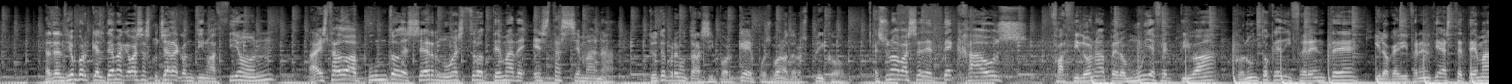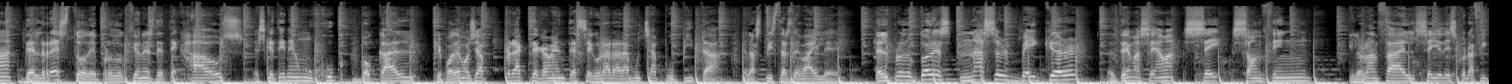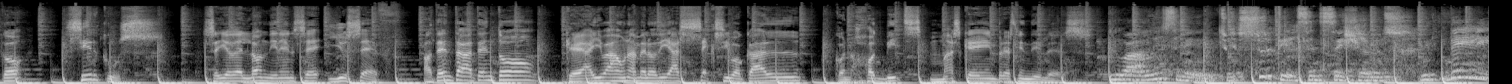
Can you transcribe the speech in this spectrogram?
Atención porque el tema que vas a escuchar a continuación ha estado a punto de ser nuestro tema de esta semana. Tú te preguntarás, ¿y por qué? Pues bueno, te lo explico. Es una base de tech house facilona pero muy efectiva, con un toque diferente y lo que diferencia este tema del resto de producciones de tech house es que tiene un hook vocal que podemos ya prácticamente asegurar hará mucha pupita de las pistas de baile. El productor es Nasser Baker, el tema se llama Say Something y lo lanza el sello discográfico Circus, sello del londinense Youssef. Atenta, atento, que ahí va una melodía sexy vocal con hot beats más que imprescindibles. You are listening to Sutil Sensations with Daily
